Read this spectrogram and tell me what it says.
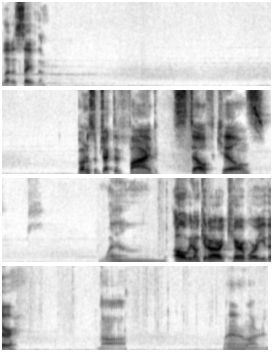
Let us save them. Bonus objective 5 stealth kills. Well... Oh, we don't get our Caribor either. Aw. Well, alright.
